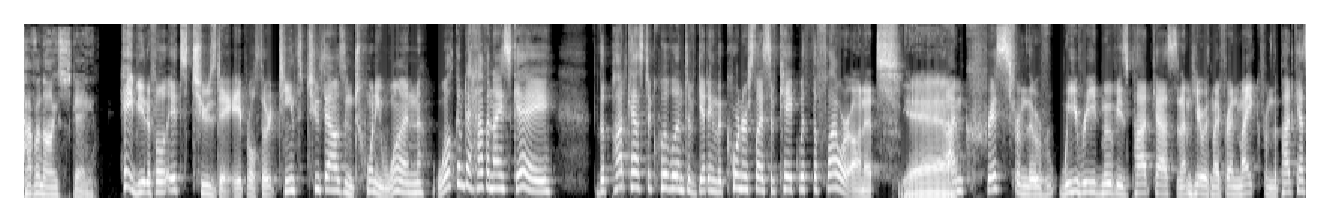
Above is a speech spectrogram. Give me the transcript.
Have a nice gay. Hey, beautiful. It's Tuesday, April 13th, 2021. Welcome to Have a Nice Gay, the podcast equivalent of getting the corner slice of cake with the flour on it. Yeah. I'm Chris from the We Read Movies podcast, and I'm here with my friend Mike from the podcast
